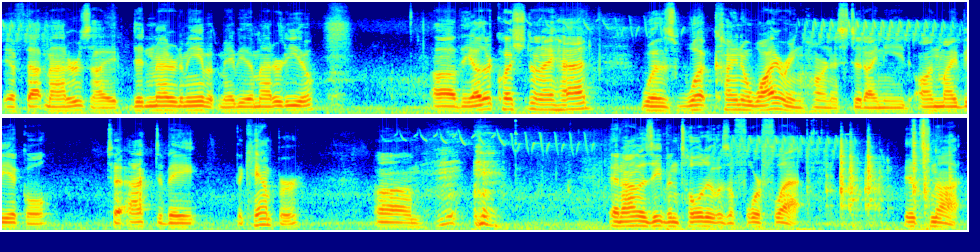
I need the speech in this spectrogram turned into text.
if that matters. I didn't matter to me, but maybe it mattered to you. Uh, the other question I had was what kind of wiring harness did I need on my vehicle to activate the camper. Um, and I was even told it was a four flat. It's not.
